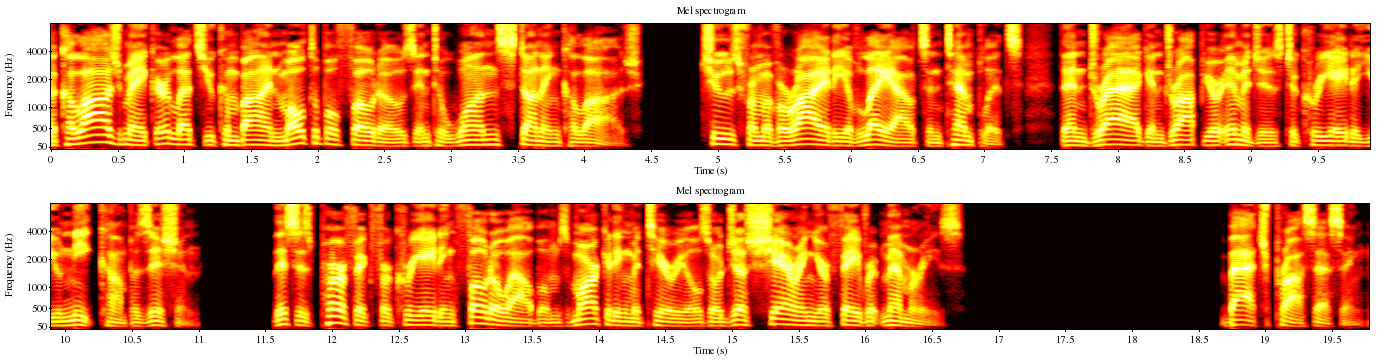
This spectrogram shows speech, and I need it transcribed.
The Collage Maker lets you combine multiple photos into one stunning collage. Choose from a variety of layouts and templates, then drag and drop your images to create a unique composition. This is perfect for creating photo albums, marketing materials, or just sharing your favorite memories. Batch processing.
